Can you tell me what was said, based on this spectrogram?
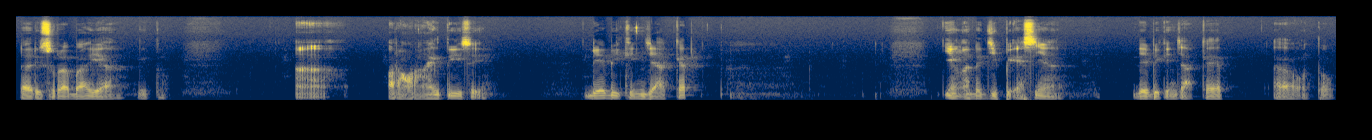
dari Surabaya gitu. Uh, orang-orang IT sih. Dia bikin jaket yang ada GPS-nya dia bikin jaket uh, untuk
